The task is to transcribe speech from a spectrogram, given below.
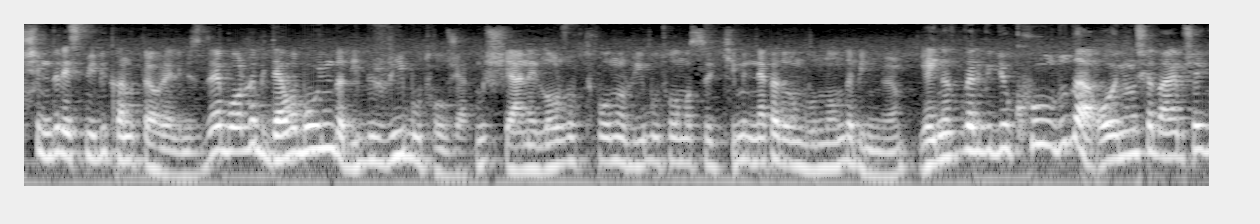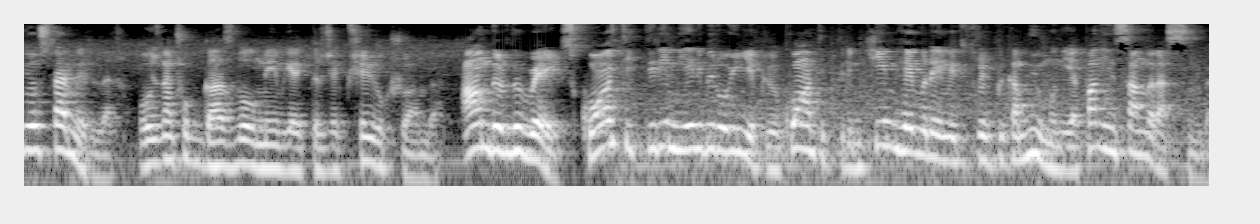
Şimdi resmi bir kanıt da var elimizde. Bu arada bir devam oyunu da değil bir reboot olacakmış. Yani Lords of the Fallen'ın reboot olması kimin ne kadar umurunda onu da bilmiyorum. Yayınladıkları video cool'du da oynanışa dair bir şey göstermediler. O yüzden çok gazlı olmayı gerektirecek bir şey yok şu anda. Under the Waves. Quantic Dream yeni bir oyun yapıyor. Quantic Dream kim? Heavy Rain ve Detroit Become Human'ı yapan insanlar aslında.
